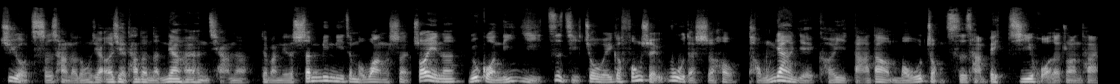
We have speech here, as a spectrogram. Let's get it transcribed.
具有磁场的东西，而且它的能量还很强呢，对吧？你的生命力这么旺盛，所以呢，如果你以自己作为一个风水物的时候，同同样也可以达到某种磁场被激活的状态。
